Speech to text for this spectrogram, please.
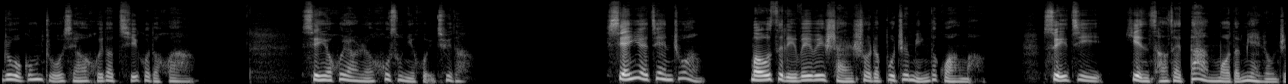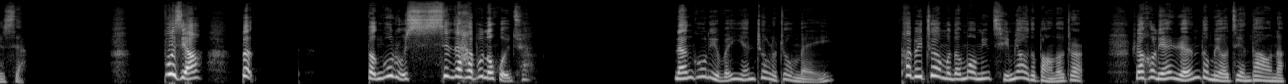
如果公主想要回到齐国的话，弦月会让人护送你回去的。弦月见状，眸子里微微闪烁着不知名的光芒，随即隐藏在淡漠的面容之下。不行，本本公主现在还不能回去。南宫里闻言皱了皱眉，他被这么的莫名其妙的绑到这儿，然后连人都没有见到呢，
